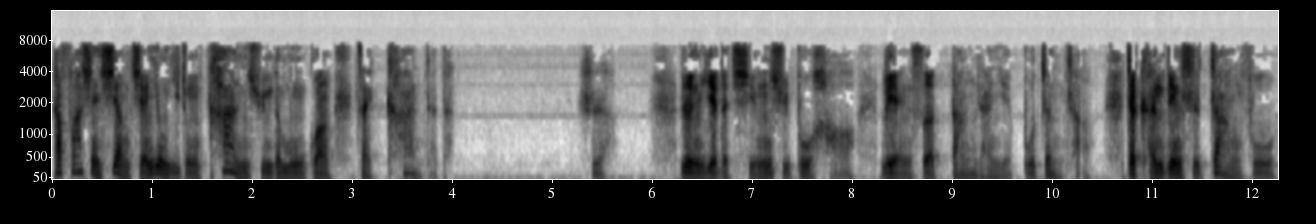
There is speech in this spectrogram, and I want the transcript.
他发现向前用一种探寻的目光在看着他。是啊。润叶的情绪不好，脸色当然也不正常，这肯定使丈夫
